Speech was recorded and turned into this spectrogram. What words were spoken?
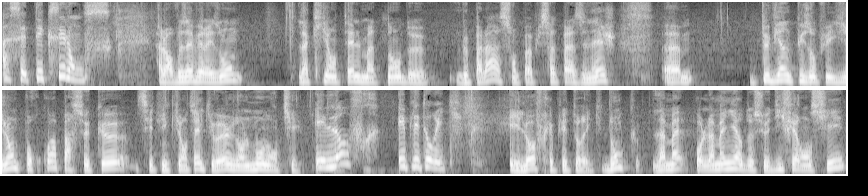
à cette excellence. Alors vous avez raison, la clientèle maintenant de, de Palace, on peut appeler ça de Palace des Neiges, euh, devient de plus en plus exigeante. Pourquoi? Parce que c'est une clientèle qui voyage dans le monde entier. Et l'offre est pléthorique. Et l'offre est pléthorique. Donc, la, pour la manière de se différencier,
